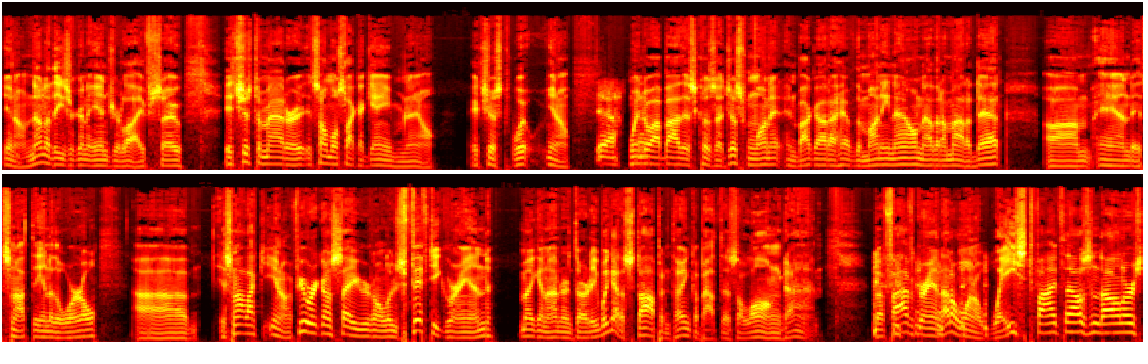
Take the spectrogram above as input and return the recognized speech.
you know, none of these are going to end your life. So it's just a matter, it's almost like a game now. It's just, you know, yeah, when yeah. do I buy this? Because I just want it, and by God, I have the money now. Now that I'm out of debt, um, and it's not the end of the world. Uh, it's not like you know, if you were going to say you're going to lose fifty grand making 130, we got to stop and think about this a long time. But five grand, I don't want to waste five thousand dollars.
